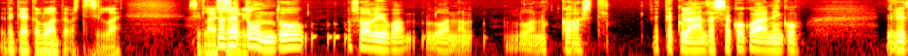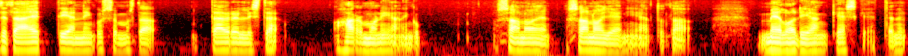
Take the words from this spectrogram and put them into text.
jotenkin aika luontevasti sillä lailla- No se soljuu. tuntuu soljuva luonnon, luonnokkaasti. Että kyllähän tässä koko ajan niin kuin yritetään etsiä niin kuin semmoista täydellistä harmoniaa niin kuin sanojen, sanojen ja tota, melodian kesken. Että nyt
